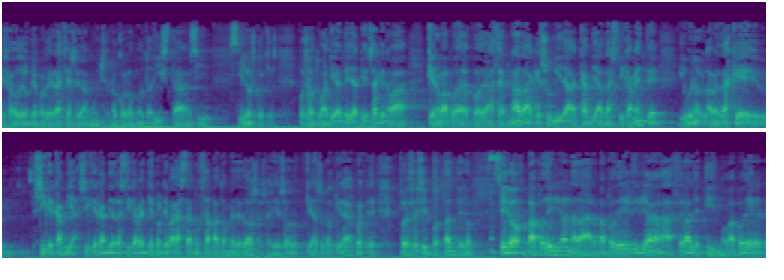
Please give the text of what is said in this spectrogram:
Que es algo de lo que por desgracia se da mucho, ¿no? Con los motoristas y, y los coches. Pues automáticamente ella piensa que no va, que no va a poder, poder, hacer nada, que su vida cambia drásticamente. Y bueno, la verdad es que sí que cambia, sí que cambia drásticamente porque va a gastar un zapato en vez de dos. O sea, y eso, quieras o no quieras, pues, pues es importante, ¿no? Pero va a poder ir a nadar, va a poder ir a hacer atletismo, va a poder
